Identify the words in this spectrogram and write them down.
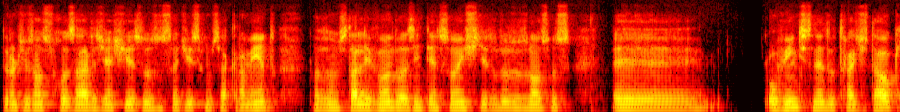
Durante os nossos rosários diante de Jesus no Santíssimo Sacramento, nós vamos estar levando as intenções de todos os nossos eh, ouvintes, né, do Trad Talk,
